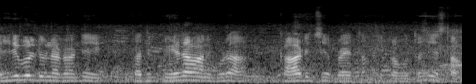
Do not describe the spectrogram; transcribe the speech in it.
ఎలిజిబిలిటీ ఉన్నటువంటి ప్రతి పేదవానికి కూడా కార్డు ఇచ్చే ప్రయత్నం ఈ ప్రభుత్వం చేస్తాం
